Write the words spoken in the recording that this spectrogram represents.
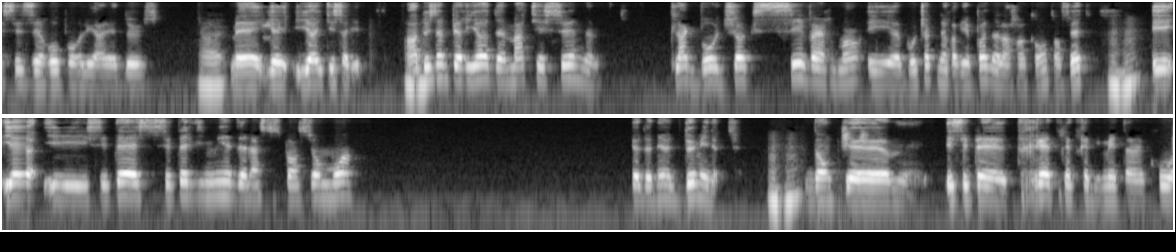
6-0 pour les Islanders Ouais. mais il a, il a été solide. En Mhm. deuxième période, Matheson plaque Bochuk sévèrement et euh, Bochuk ne revient pas de la rencontre, en fait. Mhm. Et il- c'était, c'était limite de la suspension. Moi, il a donné un deux minutes. Mhm. Donc, euh, et c'était très, très, très limite. Un coup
